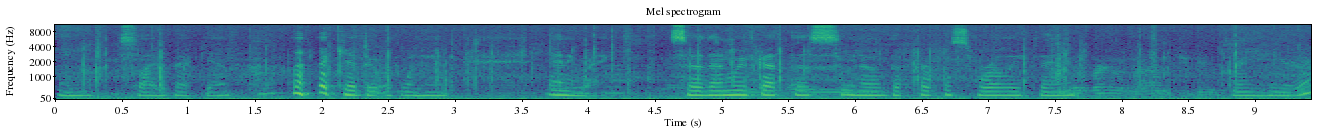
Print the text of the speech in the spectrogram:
And slide it back in. I can't do it with one hand. Anyway, so then we've got this, you know, the purple swirly thing right here.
